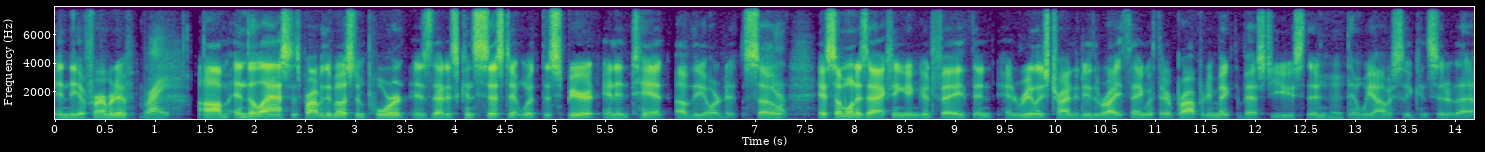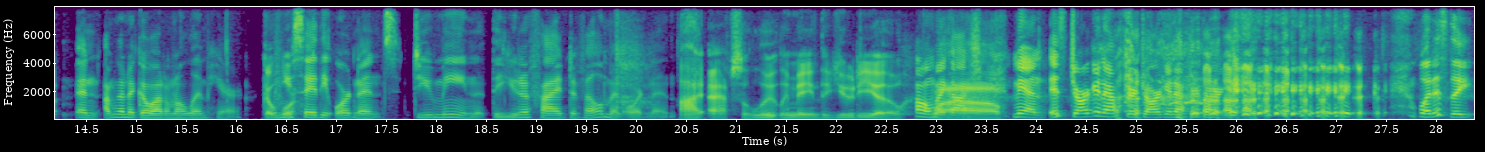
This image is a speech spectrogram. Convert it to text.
in the affirmative. right. Um, and the last is probably the most important is that it's consistent with the spirit and intent of the ordinance. So Yep. if someone is acting in good faith and, and really is trying to do the right thing with their property, make the best use, then, Mm-hmm. then we obviously consider that. And I'm gonna go out on a limb here. Go when for you it. say the ordinance, do you mean the Unified Development Ordinance? I absolutely mean the UDO. Oh my Wow. gosh, man! It's jargon after jargon after jargon. what is the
